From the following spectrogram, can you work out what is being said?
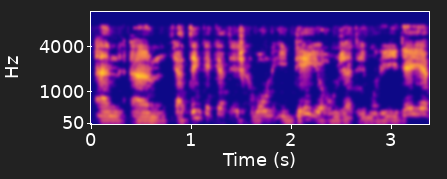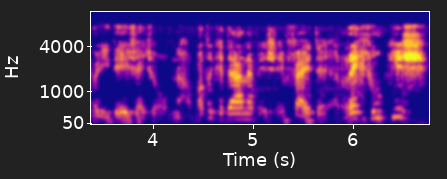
En um, ja, Tinkercad is gewoon ideeën omzetten. Je moet een idee hebben, een idee zet je om. Nou, wat ik gedaan heb is in feite rechthoekjes.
